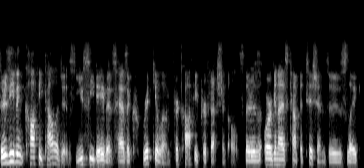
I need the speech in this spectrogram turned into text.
there's even coffee colleges. UC Davis has a curriculum for coffee professionals. There's organized competitions. There's like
